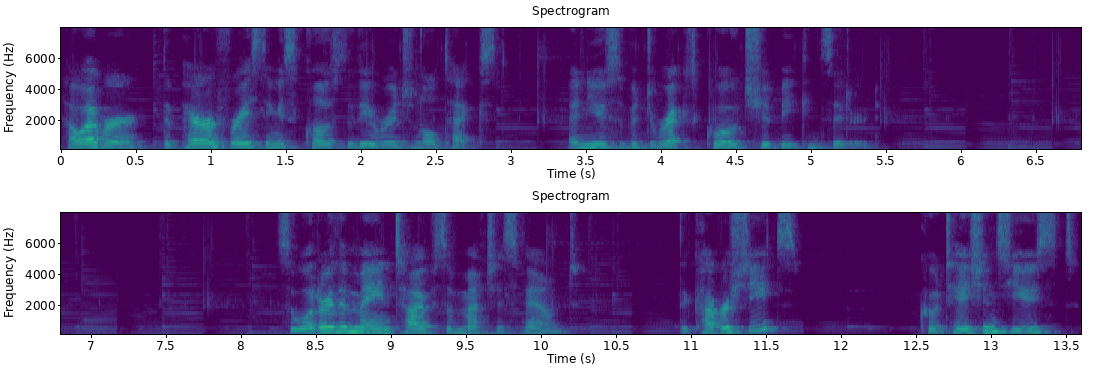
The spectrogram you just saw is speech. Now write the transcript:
However, the paraphrasing is close to the original text, and use of a direct quote should be considered. So what are the main types of matches found? The cover sheet, quotations used,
